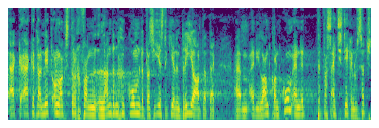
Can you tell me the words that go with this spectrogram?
ek ek het nou net onlangs terug van Londen gekom. Dit was die eerste keer in 3 jaar dat ek um, uit die land kan kom en dit dit was uitstekend. It was such.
